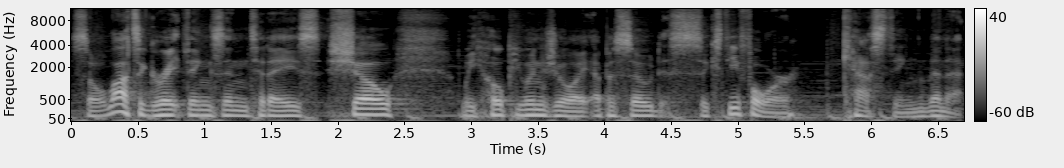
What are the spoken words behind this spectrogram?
So, lots of great things in today's show. We hope you enjoy episode 64 Casting the Net.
